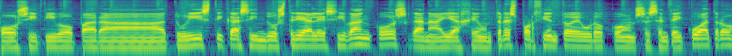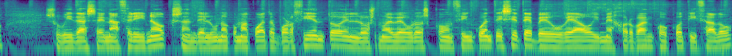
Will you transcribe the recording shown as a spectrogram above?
positivo para turísticas, industriales y bancos. Gana IAG un 3%, euro con 64. Subidas en Acerinox del 1,4% en los 9 euros con 57. BVA hoy mejor banco cotizado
